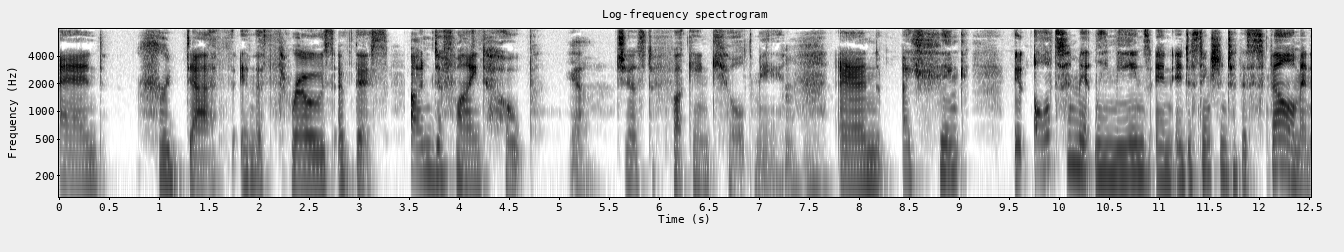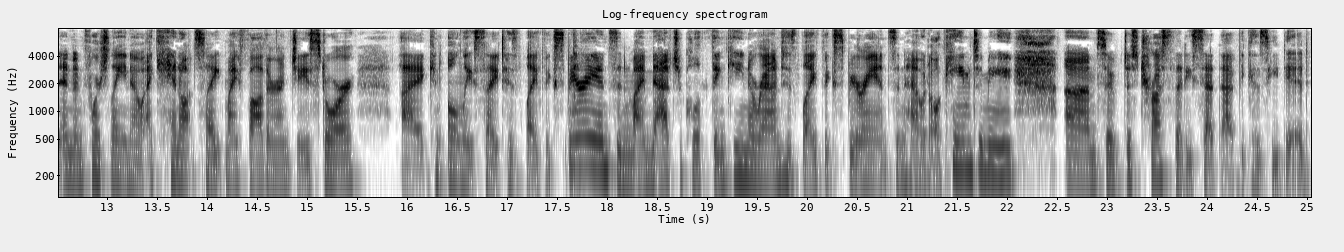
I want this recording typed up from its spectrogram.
And her death in the throes of this undefined hope Yeah. Just fucking killed me. And I think it ultimately means, in, in distinction to this film, and, and unfortunately, you know, I cannot cite my father on JSTOR. I can only cite his life experience and my magical thinking around his life experience and how it all came to me. Um, so just trust that he said that because he did.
